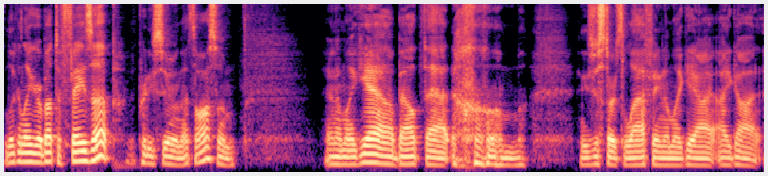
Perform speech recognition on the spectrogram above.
looking like you're about to phase up pretty soon. That's awesome." And I'm like, "Yeah, about that." um, he just starts laughing. I'm like, "Yeah, I, I got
